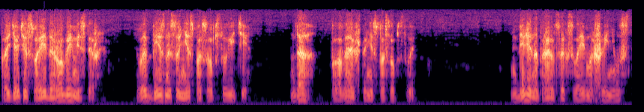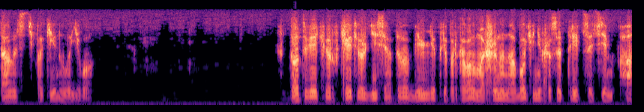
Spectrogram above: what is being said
пойдете своей дорогой, мистер? Вы бизнесу не способствуете». «Да, полагаю, что не способствую». Билли направился к своей машине. Усталость покинула его. Тот вечер в четверть десятого Билли припарковал машину на обочине шоссе 37А,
